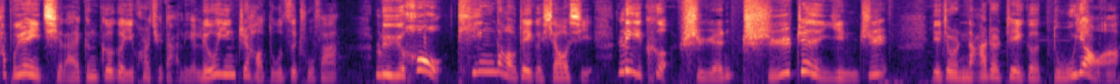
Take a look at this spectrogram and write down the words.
他不愿意起来跟哥哥一块儿去打猎。刘盈只好独自出发。吕后听到这个消息，立刻使人持镇饮之，也就是拿着这个毒药啊，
